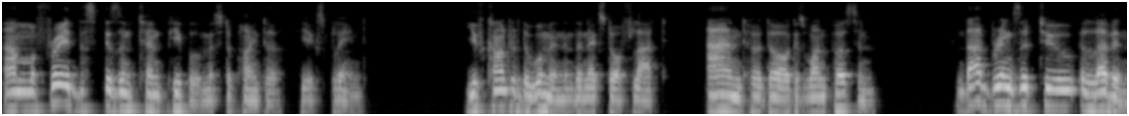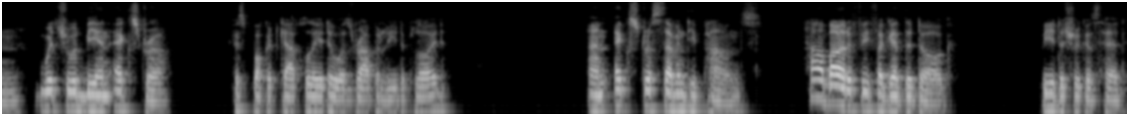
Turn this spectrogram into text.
I'm afraid this isn't ten people, Mr. Pinter, he explained. You've counted the woman in the next door flat, and her dog as one person. That brings it to 11, which would be an extra. His pocket calculator was rapidly deployed. An extra 70 pounds. How about if we forget the dog? Peter shook his head.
